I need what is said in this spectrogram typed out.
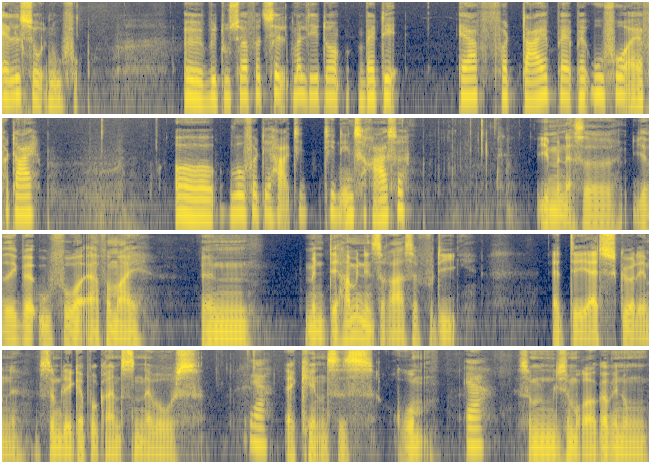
alle så en UFO, øh, vil du så fortælle mig lidt om, hvad det er for dig, hvad, hvad UFO'er er for dig, og hvorfor det har din, din interesse? Jamen altså, jeg ved ikke, hvad UFO'er er for mig. Øhm, men det har min interesse, fordi at det er et skørt emne, som ligger på grænsen af vores Ja, erkendelsesrum, ja, som ligesom rokker ved nogle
